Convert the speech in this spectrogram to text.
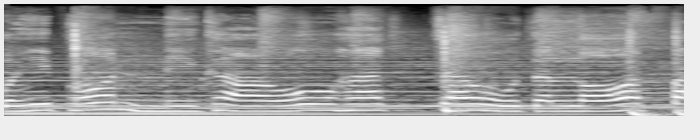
วยพรให้เขาหักเจ้าตลอดไป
